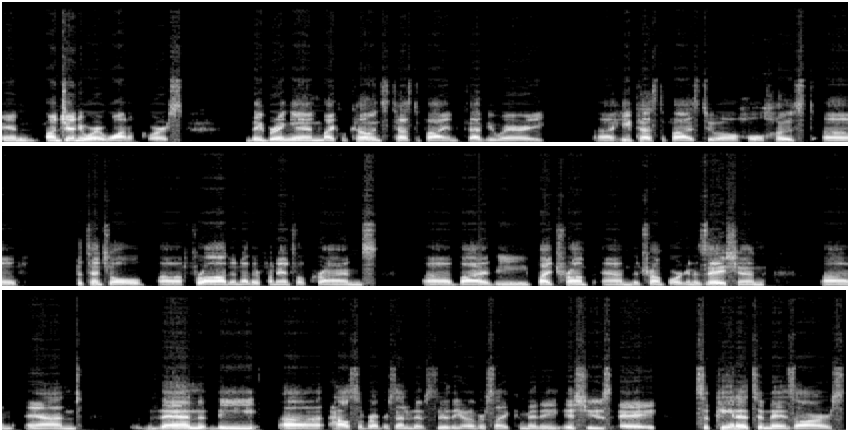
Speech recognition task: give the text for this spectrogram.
in on January 1, of course. They bring in Michael Cohen to testify in February. Uh, he testifies to a whole host of potential uh, fraud and other financial crimes uh, by the by Trump and the Trump organization, um, and then the uh, House of Representatives through the Oversight Committee issues a subpoena to Mazars,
